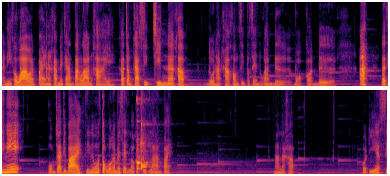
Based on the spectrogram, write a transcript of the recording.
อันนี้ก็ว่ากันไปนะครับในการตั้งร้านขายค่าจำกัด 10 ชิ้นนะครับ โดนหักค่าคอม 10%ทุกอันเดอร์บอกก่อนเดอร์อะ แล้วทีนี้ผมจะอธิบายทีนี้ว่าตกลงกันไม่เสร็จเราก็ปิดร้านไป นั่นแหละครับ กด ESC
